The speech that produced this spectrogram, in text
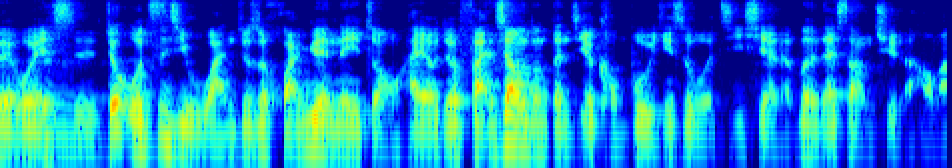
对，我也是，就我自己玩，就是还原那种，还有就反向那种等级的恐怖，已经是我极限了，不能再上去了，好吗？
